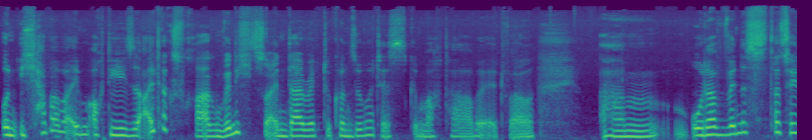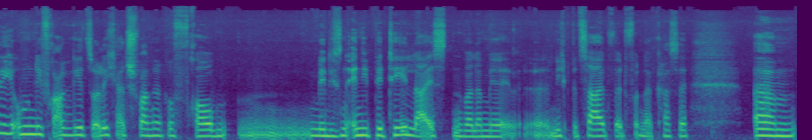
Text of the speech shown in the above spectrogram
und ich habe aber eben auch diese Alltagsfragen, wenn ich so einen Direct-to-Consumer-Test gemacht habe, etwa. Ähm, oder wenn es tatsächlich um die Frage geht, soll ich als schwangere Frau mir diesen NIPT leisten, weil er mir äh, nicht bezahlt wird von der Kasse. Ähm,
